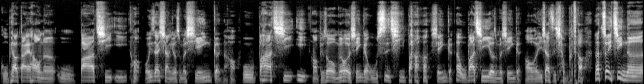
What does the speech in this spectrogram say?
股票代号呢五八七一哈，我一直在想有什么谐音梗啊哈，五八七一好，比如说我们会有谐音梗五四七八 谐音梗，那五八七一有什么谐音梗？哦，我一下子想不到。那最近呢，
